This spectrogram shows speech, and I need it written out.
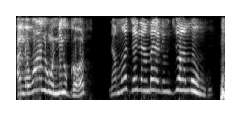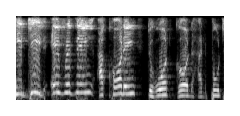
And the one who knew god na mmoja yule ambaye alimjua mungu he did everything according to what god had put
